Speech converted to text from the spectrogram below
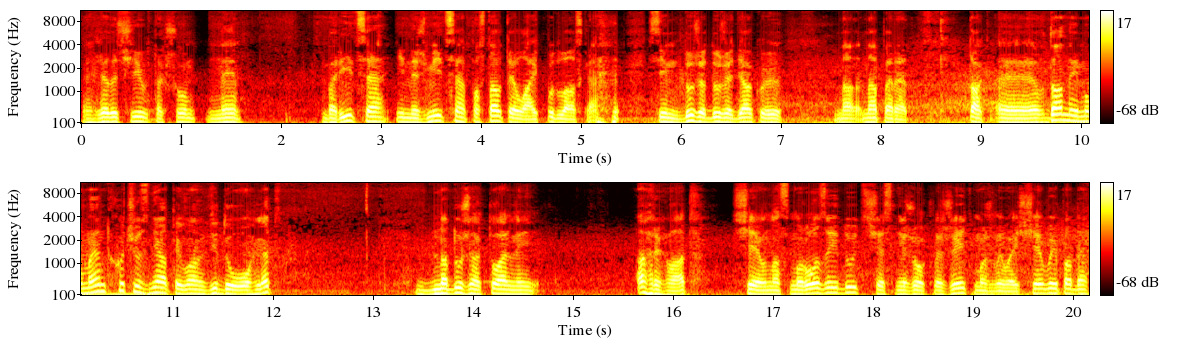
глядачів. Так що не боріться і не жміться. Поставте лайк, будь ласка. Всім дуже-дуже дякую на, наперед. Так, е, в даний момент хочу зняти вам відеоогляд на дуже актуальний агрегат. Ще у нас морози йдуть, ще сніжок лежить, можливо, ще випаде.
